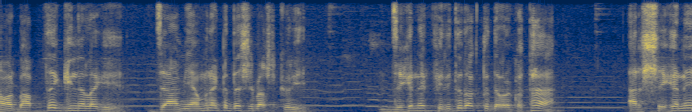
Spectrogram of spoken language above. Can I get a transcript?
আমার ভাবতে ঘৃণা লাগে যে আমি এমন একটা দেশে বাস করি, যেখানে ফ্রিতে রক্ত দেওয়ার কথা আর সেখানে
